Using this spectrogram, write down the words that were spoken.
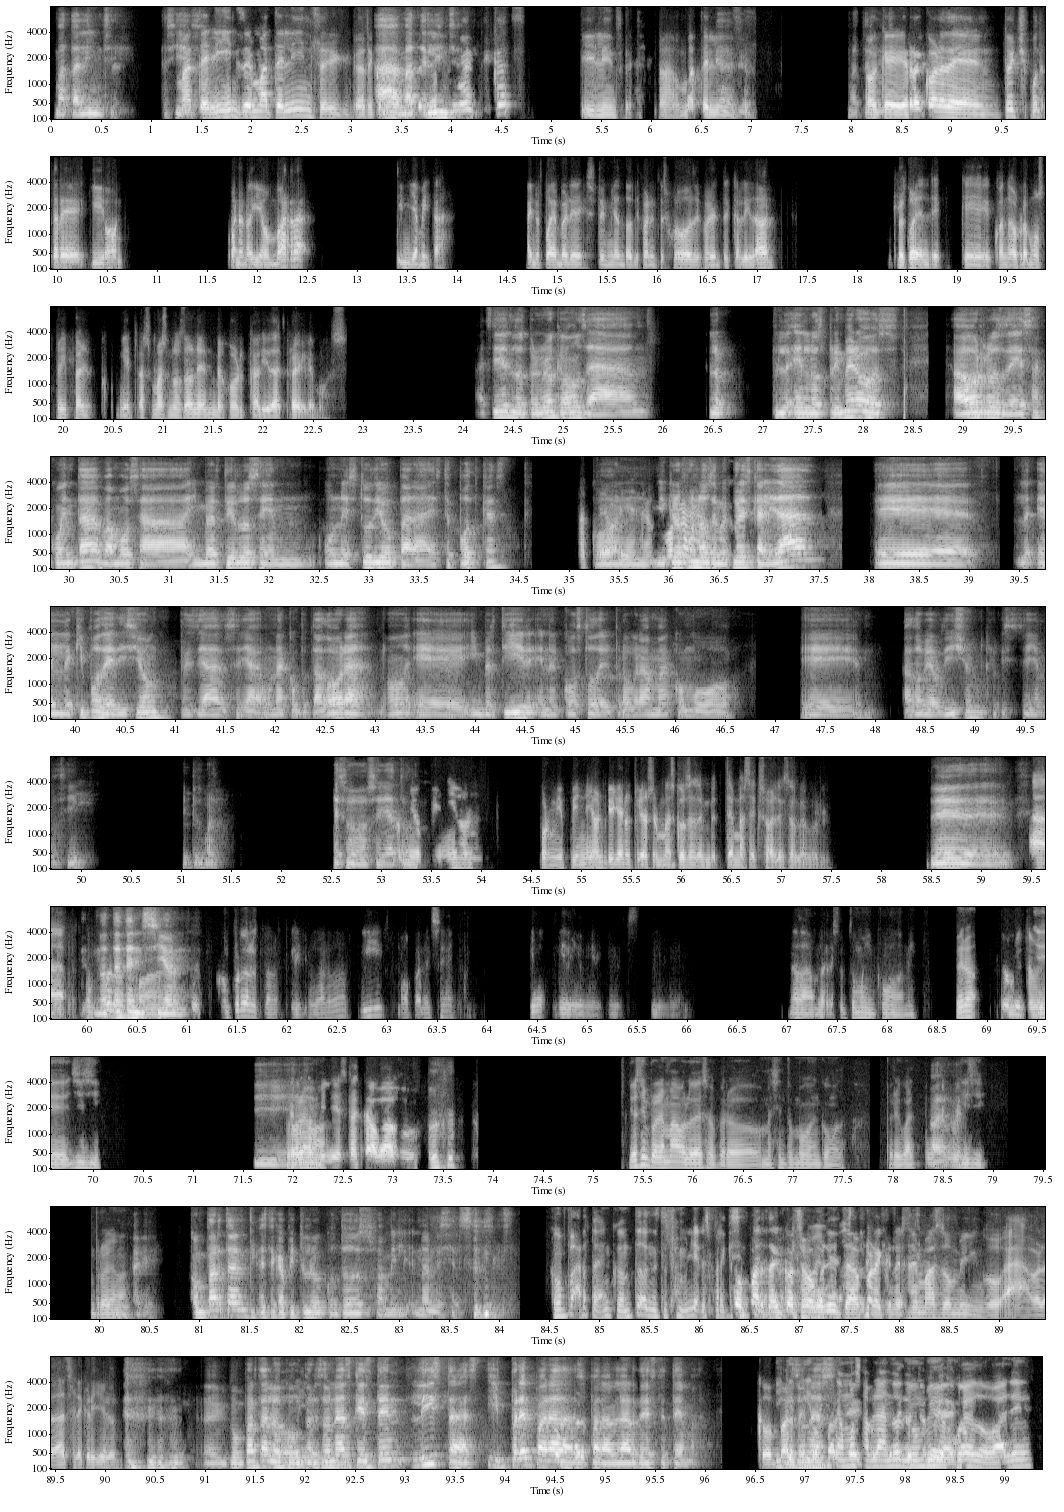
Matalince. Así es. Matelince, Matelince. Ah, Matelince. Y lince. Ah, Matelince. Ok, recuerden twitch.tv guion, bueno, no guion barra, Team Yamita. Ahí nos pueden ver streameando diferentes juegos, diferente calidad. Recuerden de que cuando abramos PayPal, mientras más nos donen, mejor calidad traeremos. Así es, los primeros que vamos a... lo- en los primeros ahorros de esa cuenta vamos a invertirlos en un estudio para este podcast. con micrófonos de mejores calidad. eh, el equipo de edición, pues ya sería una computadora, ¿no? Eh, invertir en el costo del programa como eh, Adobe Audition, creo que sí se llama así. Y pues bueno, eso sería Por mi todo. opinión, por mi opinión, yo ya no quiero hacer más cosas en temas sexuales a la verdad. Eh, Ah, no te con- tensión. Concuerdo con lo que dijo Eduardo y como parece que eh, este, nada, me resultó muy incómodo a mí. Pero, también. eh, GG. Y problema. familia, está acá abajo. Yo sin problema hablo de eso, pero me siento un poco incómodo. Pero igual, Vale. GG. Sin problema. compartan este capítulo con todos sus familias. No, no es cierto. Compartan con todos nuestros familiares para que Compartan con su abuelita para que les dé más domingo. Ah, ¿verdad? Se le creyeron. Eh, Compártanlo con personas que estén listas y preparadas para hablar de este tema. Y que estamos hablando de un videojuego, ¿vale?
